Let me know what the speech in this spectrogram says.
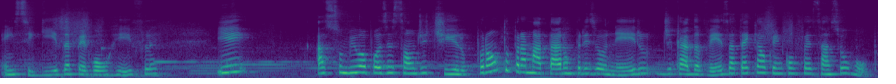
Em seguida, pegou o rifle e assumiu a posição de tiro, pronto para matar um prisioneiro de cada vez até que alguém confessasse o roubo.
